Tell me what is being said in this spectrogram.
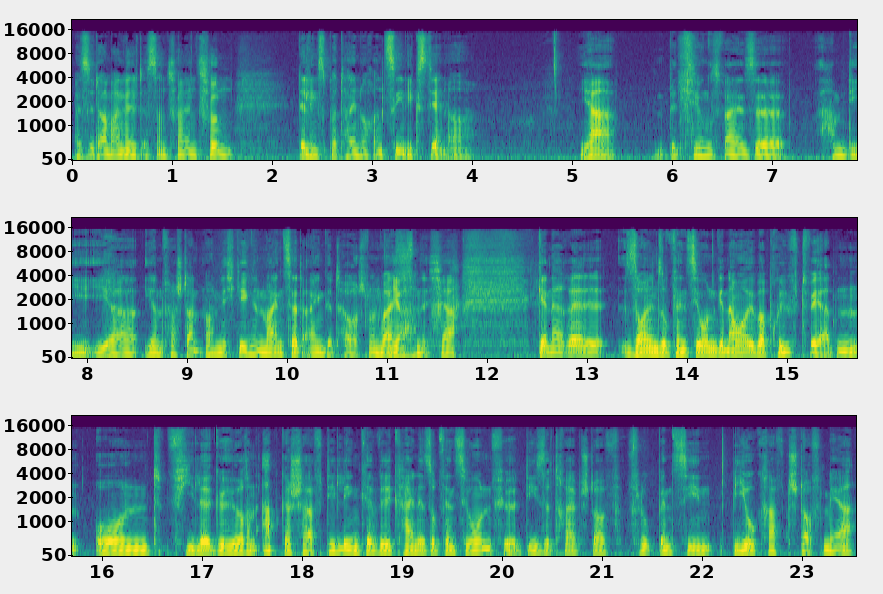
Also da mangelt es anscheinend schon der Linkspartei noch an 10x-DNA. Ja, beziehungsweise haben die ihr, ihren Verstand noch nicht gegen ein Mindset eingetauscht. Man weiß ja. es nicht, ja. Generell sollen Subventionen genauer überprüft werden und viele gehören abgeschafft. Die Linke will keine Subventionen für Dieseltreibstoff, Flugbenzin, Biokraftstoff mehr.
